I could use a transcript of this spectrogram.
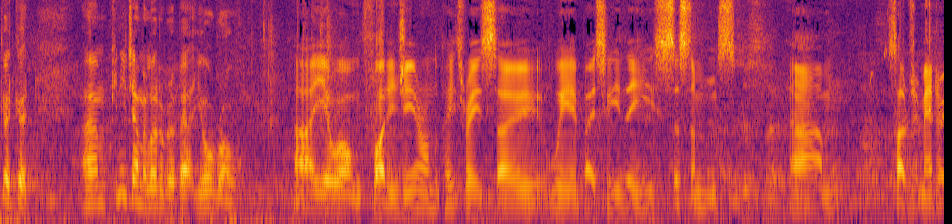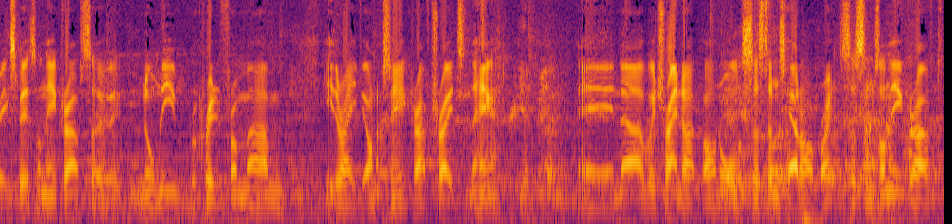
Good, good. Um, can you tell me a little bit about your role? Uh, yeah, well, I'm flight engineer on the P3s, so we're basically the systems um, subject matter experts on the aircraft, so normally recruited from um, either avionics and aircraft trades in the hangar. Yep. And uh, we're trained up on all the systems, how to operate the systems on the aircraft.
